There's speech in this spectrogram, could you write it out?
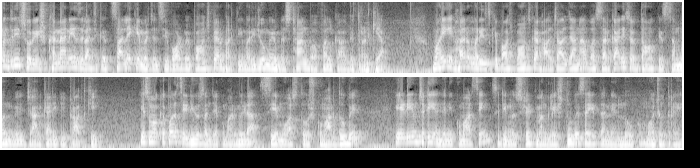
मंत्री सुरेश खन्ना ने जिला चिकित्सालय के इमरजेंसी वार्ड में पहुंचकर भर्ती मरीजों में मिष्ठान व फल का वितरण किया। वहीं हर मरीज़ के पास पहुंचकर हालचाल जाना व सरकारी सुविधाओं के संबंध में जानकारी भी प्राप्त की। इस मौके पर CDO Sanjay Kumar Meena, CMO Ashutosh Kumar Dubey, ADM city Anjani Kumar Singh, city magistrate Manglesh Dubey सहित अन्य लोग मौजूद रहे।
